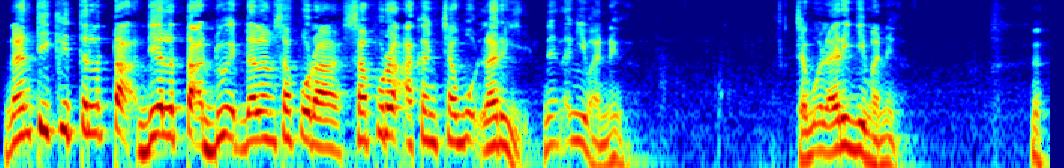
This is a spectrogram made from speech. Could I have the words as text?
nanti kita letak dia letak duit dalam Sapura Sapura akan cabut lari ni lagi mana cabut lari gimana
